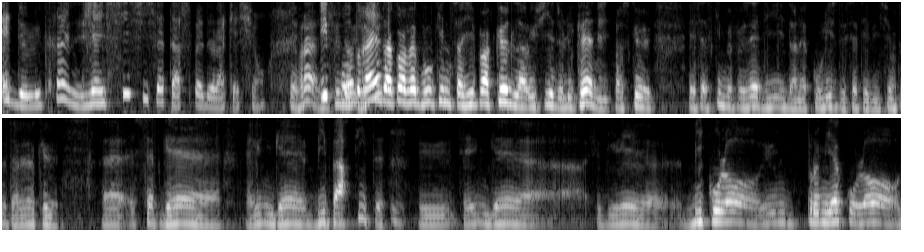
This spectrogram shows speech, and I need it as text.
et de l'Ukraine. J'insiste sur cet aspect de la question. C'est vrai, Il je, faudrait... suis d'accord avec vous qu'il ne s'agit pas que de la Russie et de l'Ukraine, parce que, et c'est ce qui me faisait dire dans les coulisses de cette émission tout à l'heure, que euh, cette guerre est une guerre bipartite, mm. euh, c'est une guerre, euh, je dirais, bicolore, une première couleur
